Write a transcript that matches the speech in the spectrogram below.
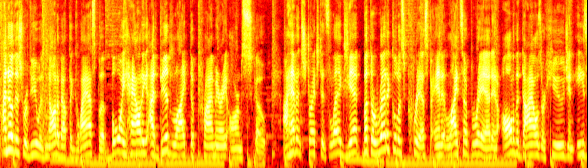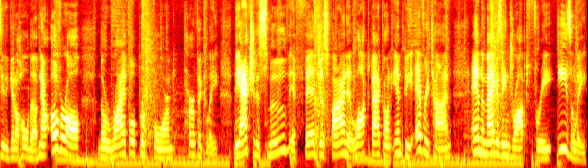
I know this review is not about the glass, but boy howdy, I did like the primary arm scope. I haven't stretched its legs yet, but the reticle is crisp and it lights up red and all of the dials are huge and easy to get a hold of. Now overall, the rifle performed perfectly. The action is smooth, it fed just fine, it locked back on empty every time, and the magazine dropped free easily.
